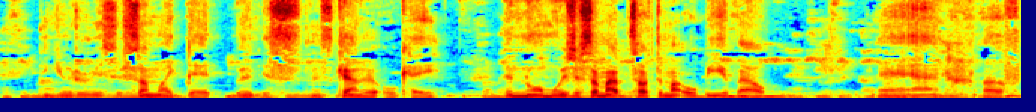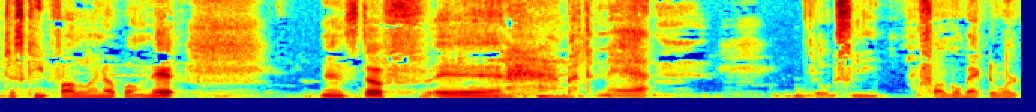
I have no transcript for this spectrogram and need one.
the uterus or something like that. But it's it's kind of okay and normal. It's just something I've talked to my OB about, and uh, just keep following up on that and stuff. And I'm about to nap, go to sleep before I go back to work.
